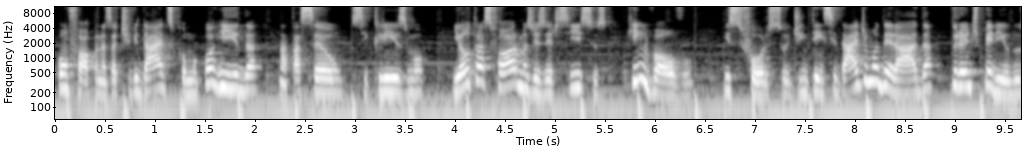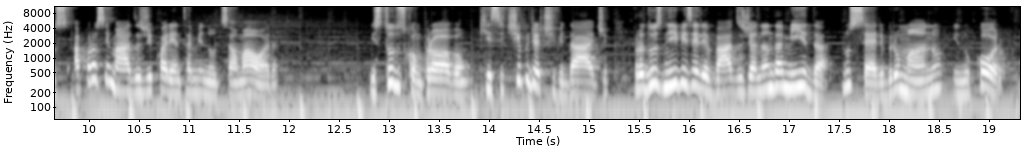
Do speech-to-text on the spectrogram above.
com foco nas atividades como corrida, natação, ciclismo e outras formas de exercícios que envolvam esforço de intensidade moderada durante períodos aproximados de 40 minutos a uma hora. Estudos comprovam que esse tipo de atividade produz níveis elevados de anandamida no cérebro humano e no corpo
